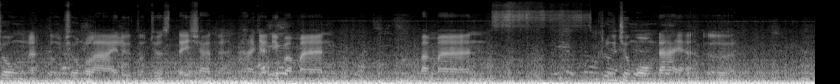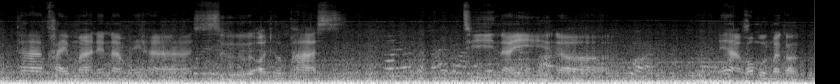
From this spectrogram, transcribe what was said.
ช่วงนะตรงช่วงไลน์หรือตรงช่วงสเตชันนะห่างจากนี้ประมาณประมาณครึ่งชั่วโมงได้อะเออถ้าใครมาแนะนำให้หาซื้อออโต้พาสที่ในเอ่อให้หาข้อมูลมาก่อนคือ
